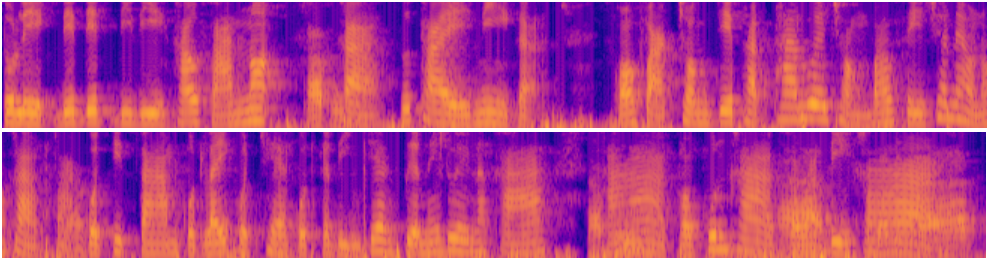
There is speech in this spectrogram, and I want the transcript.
ตัวเลขเด็ดๆดีๆข่าวสารเนาะ ครับผม ค่ะ สุดท้ายนี่กะ ขอฝากช่องเจพัดผ้ารวยช่องเบาเซชแนลเนาะค่ะ ฝากครับกดติดตามกดไลค์กดแชร์กดกระดิ่งแจ้งเตือนให้ด้วยนะคะ ครับผม ค่ะ ขอบคุณค่ะครับสวัสดีค่ะสวัสดีครับ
